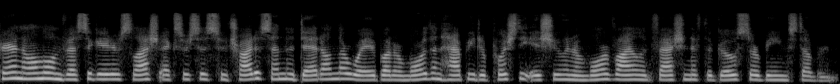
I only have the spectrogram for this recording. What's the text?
paranormal investigators slash exorcists who try to send the dead on their way but are more than happy to push the issue in a more violent fashion if the ghosts are being stubborn.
